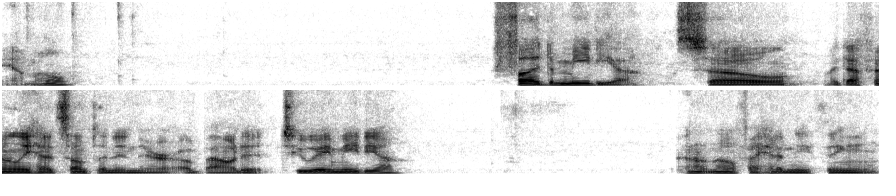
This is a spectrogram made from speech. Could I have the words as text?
ammo. FUD Media. So I definitely had something in there about it. 2A Media. I don't know if I had anything.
